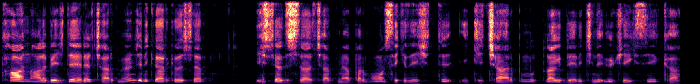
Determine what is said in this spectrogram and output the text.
k'nın alabileceği değerler çarpımı. Öncelikle arkadaşlar içler dışlar çarpımı yapalım. 18 eşittir 2 çarpı mutlak değer içinde 3 eksi k.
